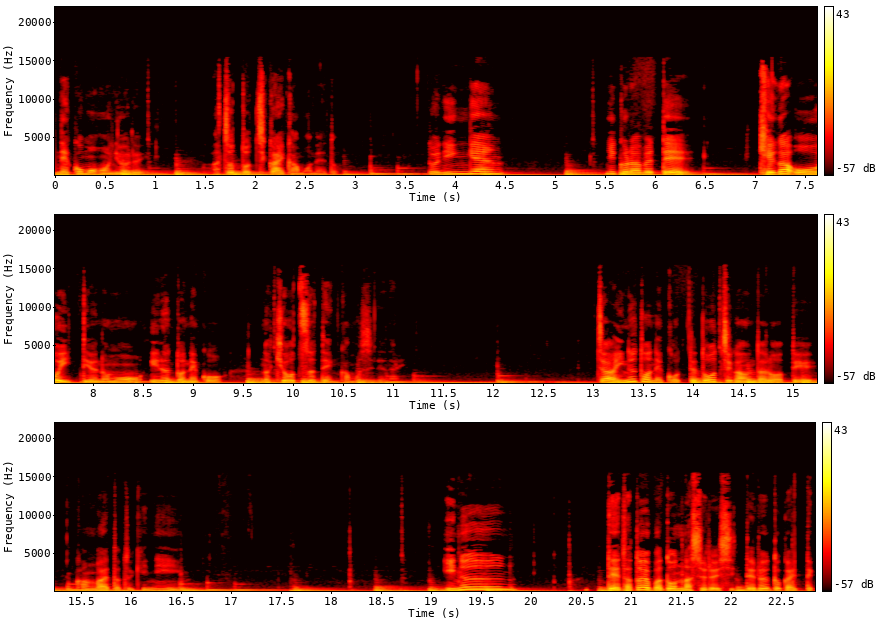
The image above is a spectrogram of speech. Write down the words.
猫も哺乳類あちょっと近いかもねと。と人間に比べて毛が多いっていうのも犬と猫の共通点かもしれない。じゃあ犬と猫ってどう違うんだろうって考えた時に犬って例えばどんな種類知ってるとか言って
